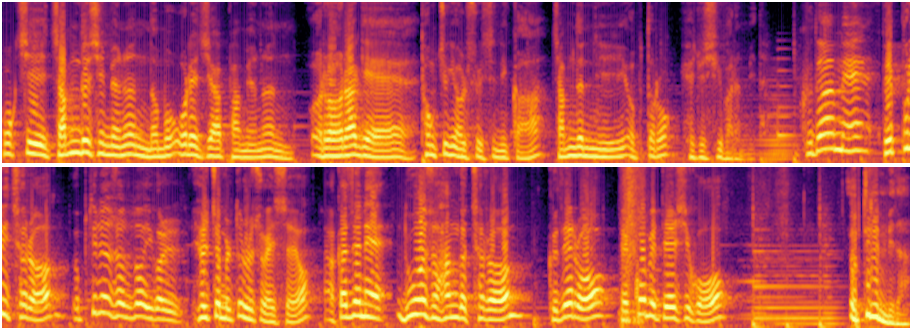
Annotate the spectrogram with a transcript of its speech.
혹시 잠드시면 너무 오래 지압하면 얼얼하게 통증이 올 수 있으니까 잠드는 일이 없도록 해주시기 바랍니다. 그 다음에 베풀이처럼 엎드려서도 이걸 혈점을 뚫을 수가 있어요. 아까 전에 누워서 한 것처럼 그대로 배꼽에 대시고 엎드립니다.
